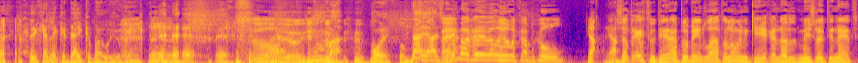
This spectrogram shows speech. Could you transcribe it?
ik ga lekker dijken bouwen, joh, gek. Oh, maar, mooi. Nou ja, het is Hij maar- maar eh, wel een hele knappe goal. Ja. Ja. Hij zat er echt goed in. Hij probeerde het later nog een keer en dat mislukte net.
